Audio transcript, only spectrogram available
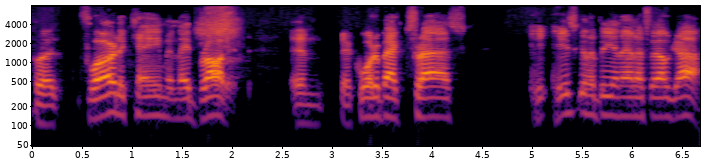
But Florida came and they brought it. And their quarterback Trask he, he's going to be an NFL guy.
